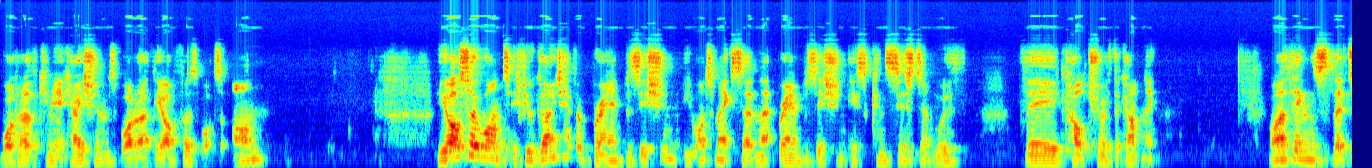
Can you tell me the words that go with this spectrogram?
what are the communications, what are the offers, what's on. You also want, if you're going to have a brand position, you want to make certain that brand position is consistent with the culture of the company. One of the things that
